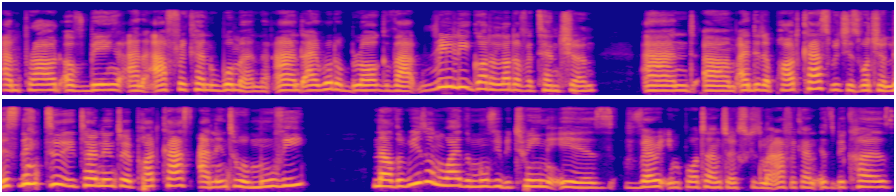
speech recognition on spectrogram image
and proud of being an African woman. And I wrote a blog that really got a lot of attention. And um, I did a podcast, which is what you're listening to. It turned into a podcast and into a movie. Now, the reason why the movie Between is very important to Excuse My African is because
